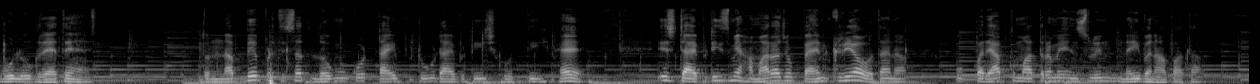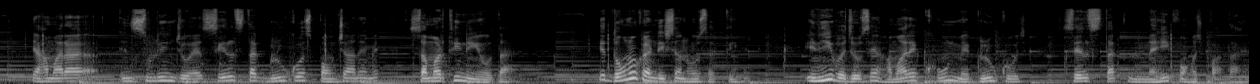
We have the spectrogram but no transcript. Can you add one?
वो लोग रहते हैं। तो 90 प्रतिशत लोगों को टाइप टू डायबिटीज़ होती है। इस डायबिटीज़ में हमारा जो पैनक्रिया होता है ना, वो पर्याप्त मात्रा में इंसुलिन नहीं बना पाता। या हमारा इंसुलिन जो है सेल्स तक ग्लूकोज पहुँचाने में समर्थ ही नहीं होता है। ये दोनों कंडीशन हो सकती हैं। इन्हीं वजह से हमारे खून में ग्लूकोज सेल्स तक नहीं पहुँच पाता है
